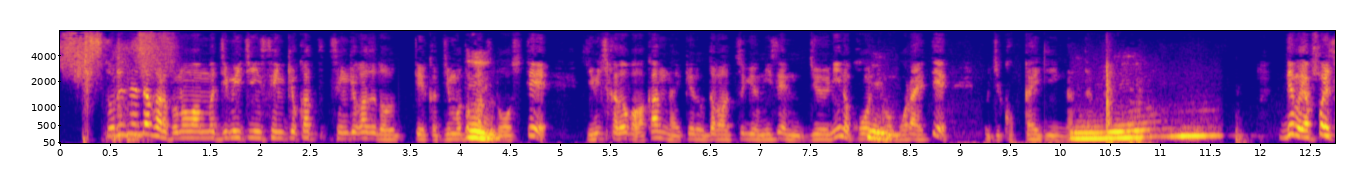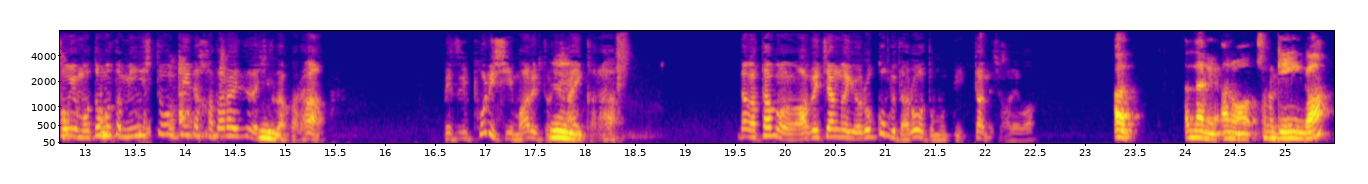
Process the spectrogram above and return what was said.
それでだからそのまんま地道に選挙活選挙活動っていうか地元活動をして、地道かどうかわかんないけど、だから次の2012の公認をもらえて、うち国会議員になうったみたいな。でもやっぱりそういうもともと民主党系で働いてた人だから、別にポリシーもある人じゃないから、だから多分安倍ちゃんが喜ぶだろうと思って言ったんでしょ、あれは。あ、何？あの、その議員が？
